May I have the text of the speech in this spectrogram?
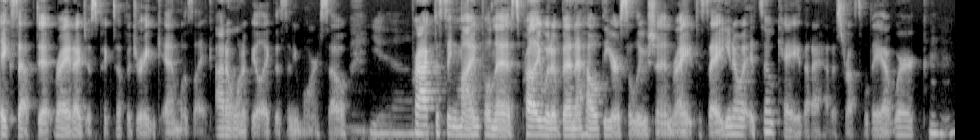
accept it, right? I just picked up a drink and was like, I don't want to feel like this anymore. So, yeah. practicing mindfulness probably would have been a healthier solution, right? To say, you know what, it's okay that I had a stressful day at work Mm-hmm.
